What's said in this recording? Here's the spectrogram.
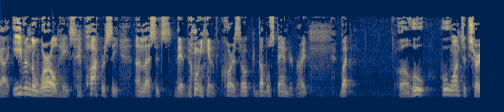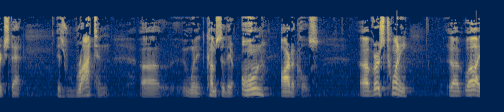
Uh, even the world hates hypocrisy, unless it's they're doing it. Of course, double standard, right? But uh, who who wants a church that is rotten uh, when it comes to their own articles? Uh, verse twenty. Uh, well, I,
